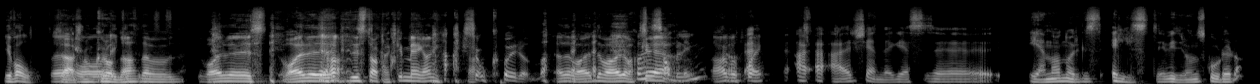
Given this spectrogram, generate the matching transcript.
Vi valgte å det er som korona. Det var, det var, det var Ja. De starta ikke med en gang. Det er som korona. Ja, det var, det var, det var ikke. Ja, godt poeng. Er, er, er Skien VGS eh, en av Norges eldste videregående skoler, da?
